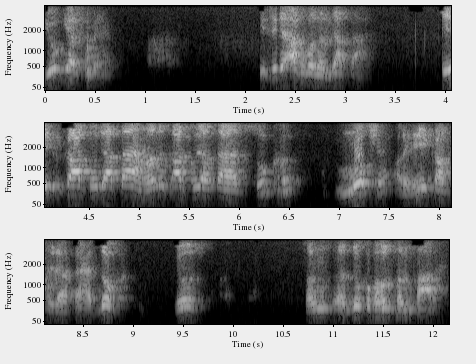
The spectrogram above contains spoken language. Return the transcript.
योग्य अर्थ में है। इसलिए अर्थ बदल जाता है। एक का अर्थ हो जाता है हन का अर्थ हो जाता है सुख मोक्ष और हे का अर्थ हो जाता है दुख जो दुख बहुत संसार है।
